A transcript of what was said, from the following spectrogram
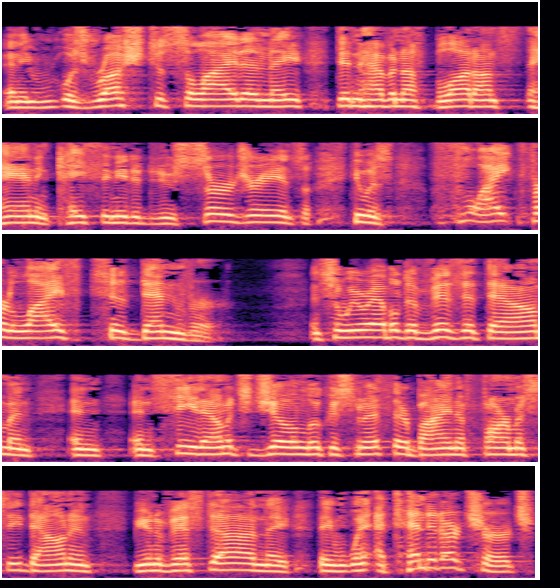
and he was rushed to Salida and they didn't have enough blood on hand in case they needed to do surgery and so he was flight for life to Denver. And so we were able to visit them and, and, and see them. It's Jill and Lucas Smith. They're buying a pharmacy down in Buena Vista and they, they went, attended our church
